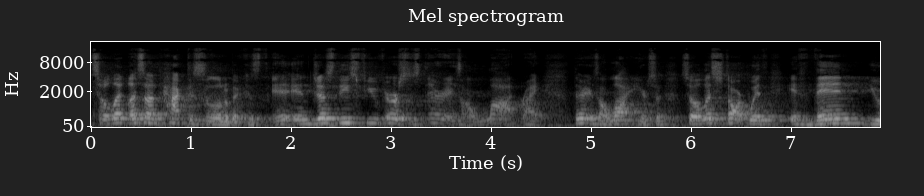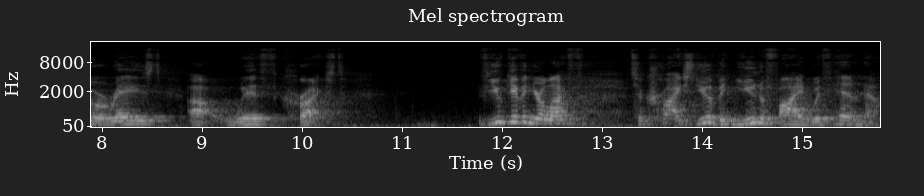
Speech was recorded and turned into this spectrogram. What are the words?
So let, us unpack this a little bit because in just these few verses, there is a lot, right? There is a lot here. So, so let's start with if then you are raised uh, with Christ. If you've given your life to Christ, you have been unified with Him now.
